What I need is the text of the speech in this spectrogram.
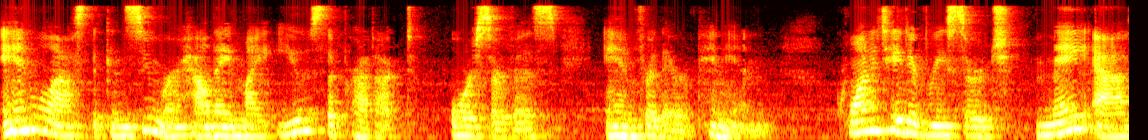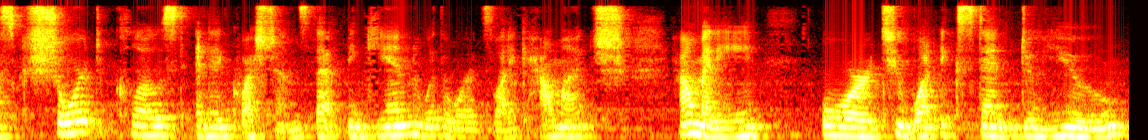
and will ask the consumer how they might use the product or service and for their opinion. Quantitative research may ask short, closed-ended questions that begin with words like how much, how many, or to what extent do you?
